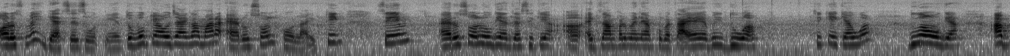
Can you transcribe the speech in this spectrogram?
और उसमें गैसेज होती हैं। तो वो क्या हो जाएगा? हमारा एरोसॉल कोलाइड ठीक? सेम एरोसोल हो गया, जैसे कि एग्ज़ाम्पल मैंने आपको बताया है भाई धुआँ। ठीक है, क्या हुआ? धुआँ हो गया। अब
